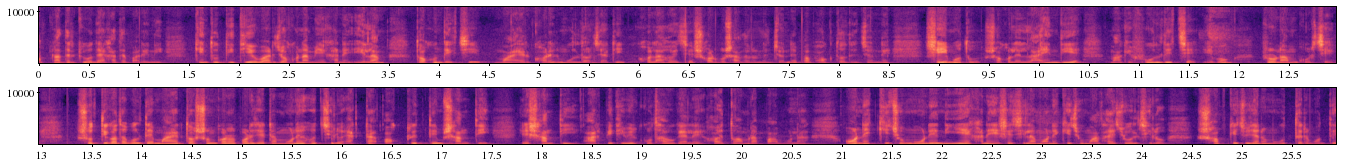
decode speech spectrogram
আপনাদেরকেও দেখাতে পারিনি। কিন্তু দ্বিতীয়বার যখন আমি এখানে এলাম, তখন দেখছি মায়ের ঘরের মূল দরজাটি খোলা হয়েছে সর্বসাধারণের জন্য বা ভক্তদের জন্য। সেই মতো সকলে লাইন দিয়ে মাকে ফুল দিচ্ছে এবং প্রণাম করছে। সত্যি কথা বলতে মায়ের দর্শন করার পরে যেটা মনে হচ্ছিল একটা অকৃত্রিম শান্তি, এ শান্তি আর পৃথিবীর কোথাও গেলে হয়তো আমরা পাবো না। অনেক কিছু মনে নিয়ে এখানে এসেছিলাম, অনেক কিছু মাথায় চলছিল সব কিছু যেন মুহূর্তের মধ্যে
